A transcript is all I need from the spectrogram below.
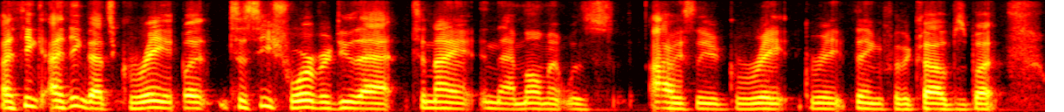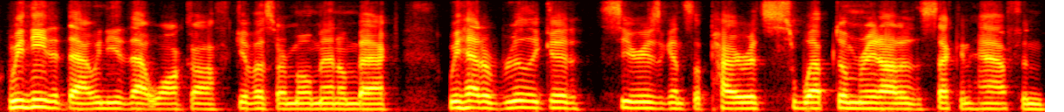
I think I think that's great, but to see Schwarber do that tonight in that moment was obviously a great great thing for the Cubs. But we needed that. We needed that walk off, give us our momentum back. We had a really good series against the Pirates, swept them right out of the second half, and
